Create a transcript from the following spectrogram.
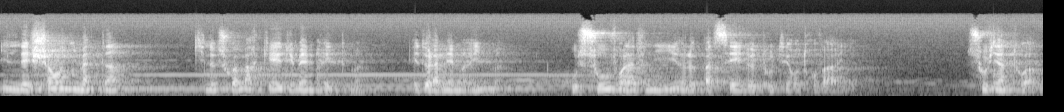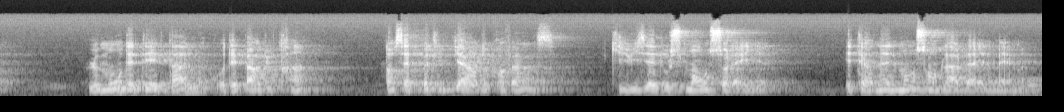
il n'est chant ni matin qui ne soit marqué du même rythme et de la même rime, où s'ouvre l'avenir et le passé de toutes tes retrouvailles. Souviens-toi, le monde était étal au départ du train, dans cette petite gare de province qui visait doucement au soleil, éternellement semblable à elle-même.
